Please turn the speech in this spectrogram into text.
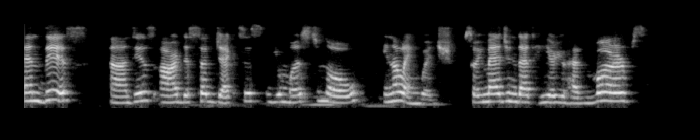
And this, uh, these are the subjects you must know in a language. So imagine that here you have verbs,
